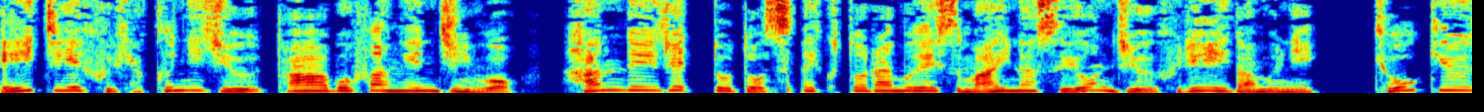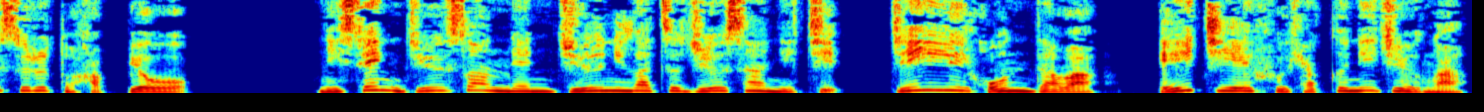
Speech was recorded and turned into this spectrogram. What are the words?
HF120 ターボファンエンジンをハンデイジェットとスペクトラム S-40 フリーダムに供給すると発表。2013年12月13日、GE ホンダは HF120 が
